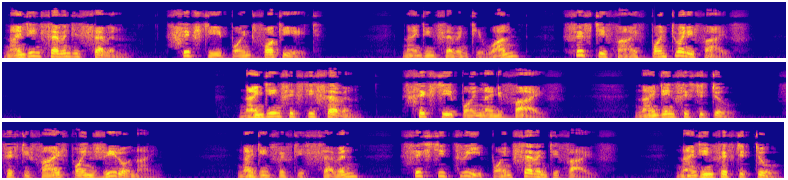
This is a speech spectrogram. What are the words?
1977, 60.48. 1971, 55.25. 1967, 60.95. 1962, 55.09. 1957, 63.75. 1952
